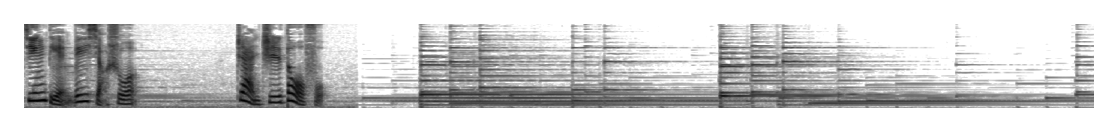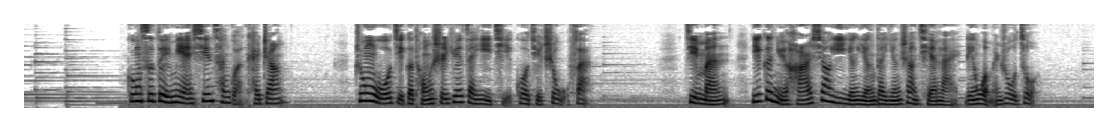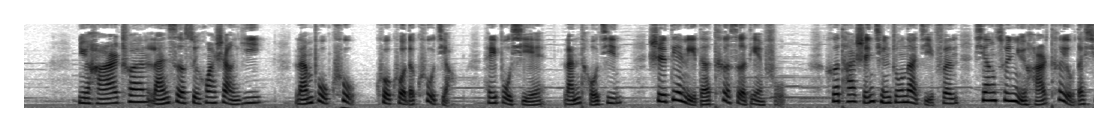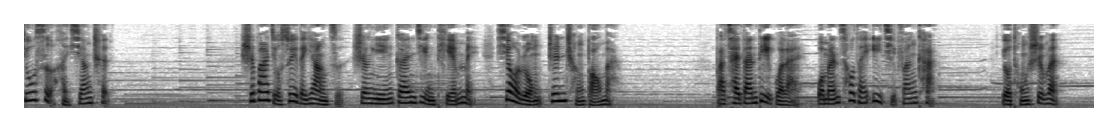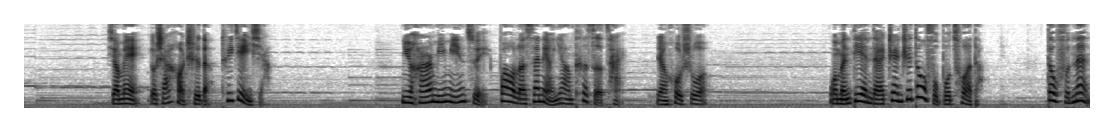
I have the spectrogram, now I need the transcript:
经典微小说《蘸汁豆腐》。公司对面新餐馆开张，中午几个同事约在一起过去吃午饭。进门，一个女孩笑意盈盈的迎上前来，领我们入座。女孩穿蓝色碎花上衣、蓝布裤、阔阔的裤脚、黑布鞋、蓝头巾，是店里的特色店服，和她神情中那几分乡村女孩特有的羞涩很相称。十八九岁的样子，声音干净甜美，笑容真诚饱满。把菜单递过来，我们凑在一起翻看。有同事问：“小妹，有啥好吃的？推荐一下。”女孩抿抿嘴，报了三两样特色菜，然后说：“我们店的蘸汁豆腐不错的，豆腐嫩，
